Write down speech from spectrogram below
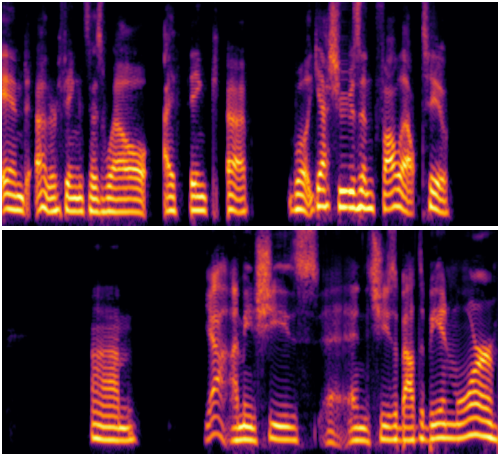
and other things as well. I think, uh, well, yeah, she was in Fallout too. Um, Yeah, I mean she's and she's about to be in more,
